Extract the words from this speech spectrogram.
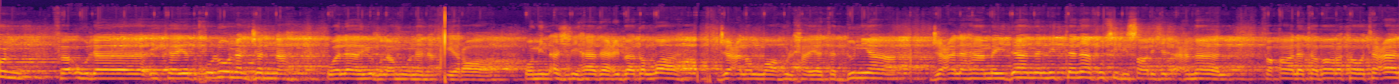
فأولئك يدخلون الجنة ولا يظلمون نقيرا. ومن أجل هذا عباد الله جعل الله الحياة الدنيا جعلها ميدانا للتنافس بصالح الأعمال. فقال تبارك وتعالى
